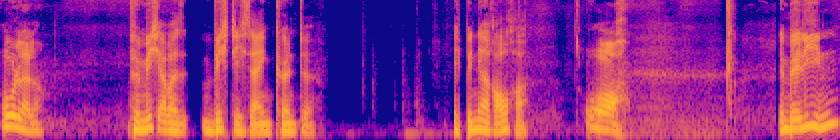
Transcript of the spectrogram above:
Oh lala. Für mich aber wichtig sein könnte. Ich bin ja Raucher. Oh. In Berlin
